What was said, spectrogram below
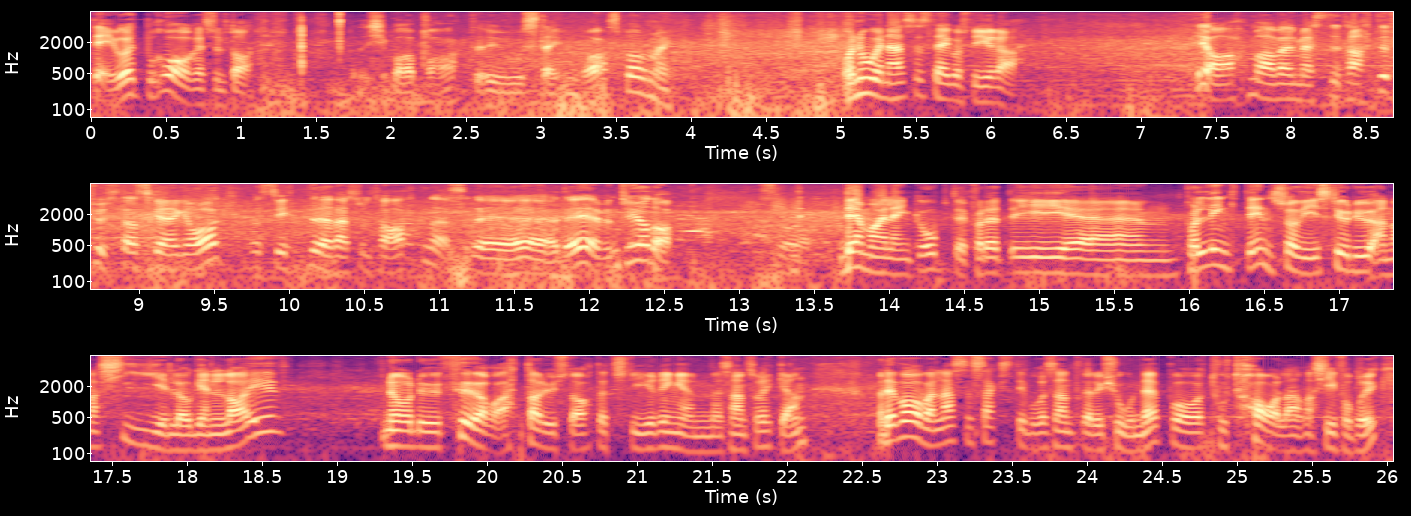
Det er jo et bra resultat. Det er ikke bare bra, det er jo steinbra, spør du meg. Og nå er neste steg å styre. Ja, vi har vel mest tatt det første skreget òg, og sett resultatene. Så det er, det er eventyr, da. Så. Det må jeg lenke opp til, for i, eh, på LinkedIn så viste jo du energiloggen live når du før og etter du startet styringen med sensorikken. Og det var vel nesten 60 reduksjon det på total energiforbruk.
